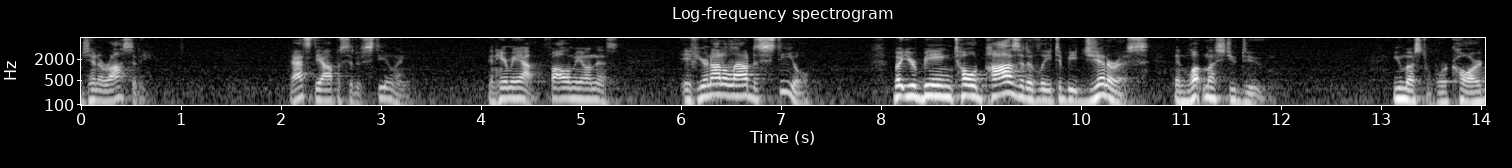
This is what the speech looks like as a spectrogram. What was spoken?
Generosity. That's the opposite of stealing. And hear me out, follow me on this. If you're not allowed to steal, but you're being told positively to be generous, then what must you do? You must work hard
